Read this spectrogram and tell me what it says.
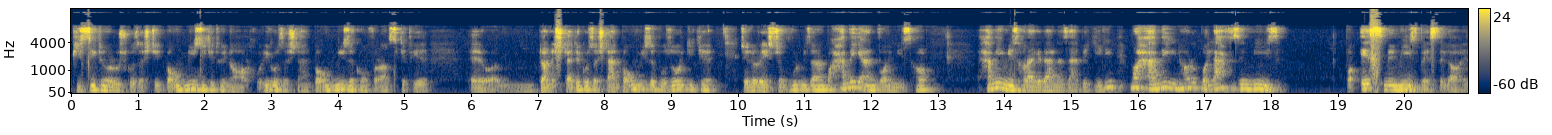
پیسیتون رو روش گذاشتید با اون میزی که توی نهارخوری گذاشتن با اون میز کنفرانسی که توی دانشکده گذاشتن با اون میز بزرگی که جلو رئیس جمهور می‌ذارن با همه انواع میزها همه میزها رو اگه در نظر بگیریم ما همه اینها رو با لفظ میز با اسم میز به اصطلاح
